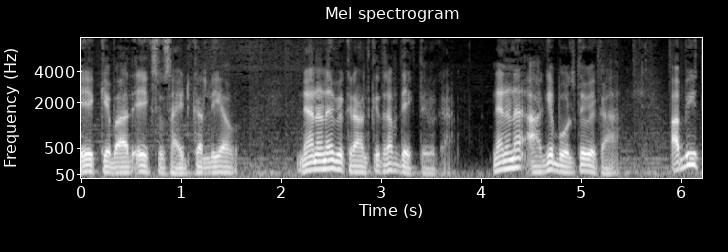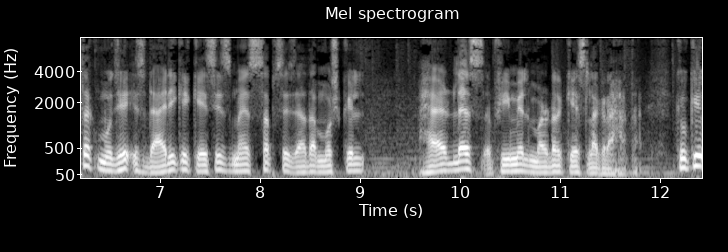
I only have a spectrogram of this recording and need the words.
एक के बाद एक सुसाइड कर लिया हो। नैना ने विक्रांत की तरफ़ देखते हुए कहा। नैना ने आगे बोलते हुए कहा, अभी तक मुझे इस डायरी के केसेस में सबसे ज़्यादा मुश्किल हेडलेस फीमेल मर्डर केस लग रहा था, क्योंकि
